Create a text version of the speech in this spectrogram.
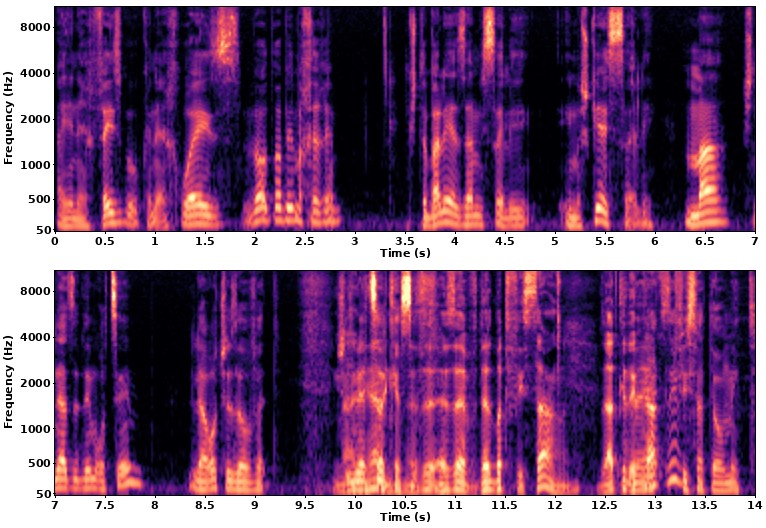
עיין ערך פייסבוק, עיין ערך ווייז ועוד רבים אחרים. כשאתה בא ליזם ישראלי עם משקיע ישראלי, מה שני הצדדים רוצים? להראות שזה עובד. שזה. מייצר כסף. איזה, איזה הבדל בתפיסה. זה עד כדי כך, זיו? תפיסה תהומית,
